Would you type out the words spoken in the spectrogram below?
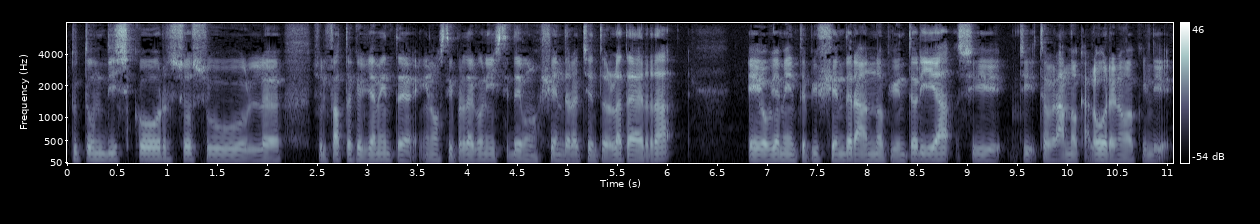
tutto un discorso sul, sul, fatto che ovviamente i nostri protagonisti devono scendere al centro della Terra e ovviamente più scenderanno, più in teoria si, si troveranno calore, no? quindi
